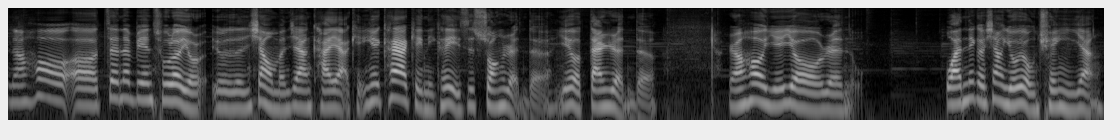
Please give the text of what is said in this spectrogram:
然后呃，在那边除了有有人像我们这样 kayaking，因为 kayaking 你可以是双人的，也有单人的，然后也有人玩那个像游泳圈一样。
